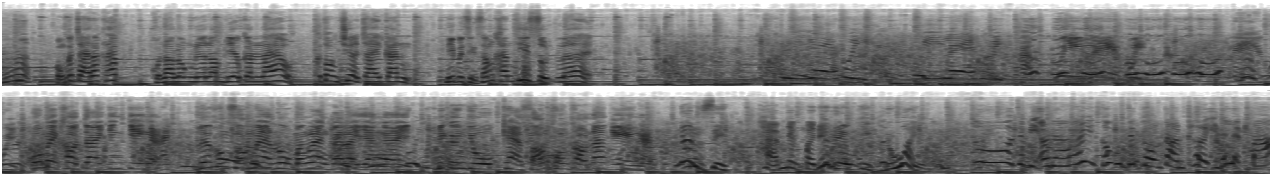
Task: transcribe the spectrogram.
เออผมเข้าใจแล้วครับ คนเราลงเรือลำเดียวกันแล้ว ก็ต้องเชื่อใจกัน นี่เป็นสิ่งสำคัญที่สุดเลย หุยเล่หุยหุยเล่หุยอุ้ยเล่อุ้ยเล่อุ้ยว่าไม่เข้าใจจริงๆอะเรือของสองแม่ลูกมังแล่งไปอะไรยังไง มีกันอยู่แค่สองคงเท่านั่งเองอะ นั่นสิ แถมยังไปได้เร็วอีกด้วยโธ่ จะมีอะไร ก็คงจะโกงตามเคยอีกนั่นแหละป้า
